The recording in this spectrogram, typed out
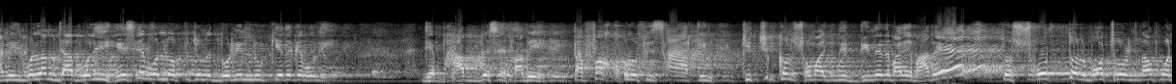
আমি বললাম, যা বলি, হেসে বলল, পিছনে দলিল লুকিয়ে রেখে বলি, যে ভাববে সে পাবে। তাফাক্ষরফি সাহাতিন কিছুক্ষণ সময় যদি দিনের বারে ভাবে, তো সত্তর বছর নফল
